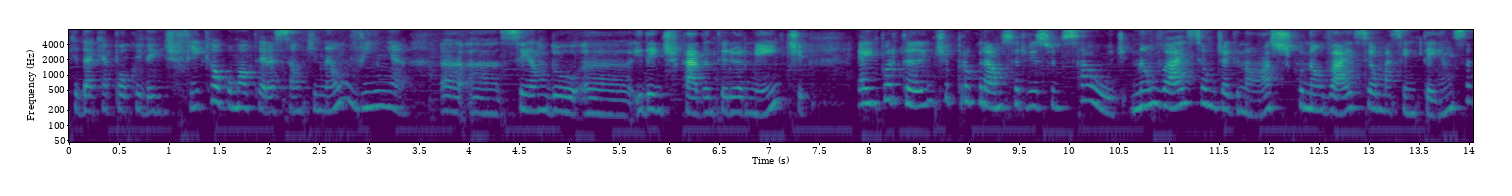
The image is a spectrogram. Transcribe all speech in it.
que daqui a pouco identifica alguma alteração que não vinha uh, sendo identificada anteriormente, é importante procurar um serviço de saúde. Não vai ser um diagnóstico, não vai ser uma sentença,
